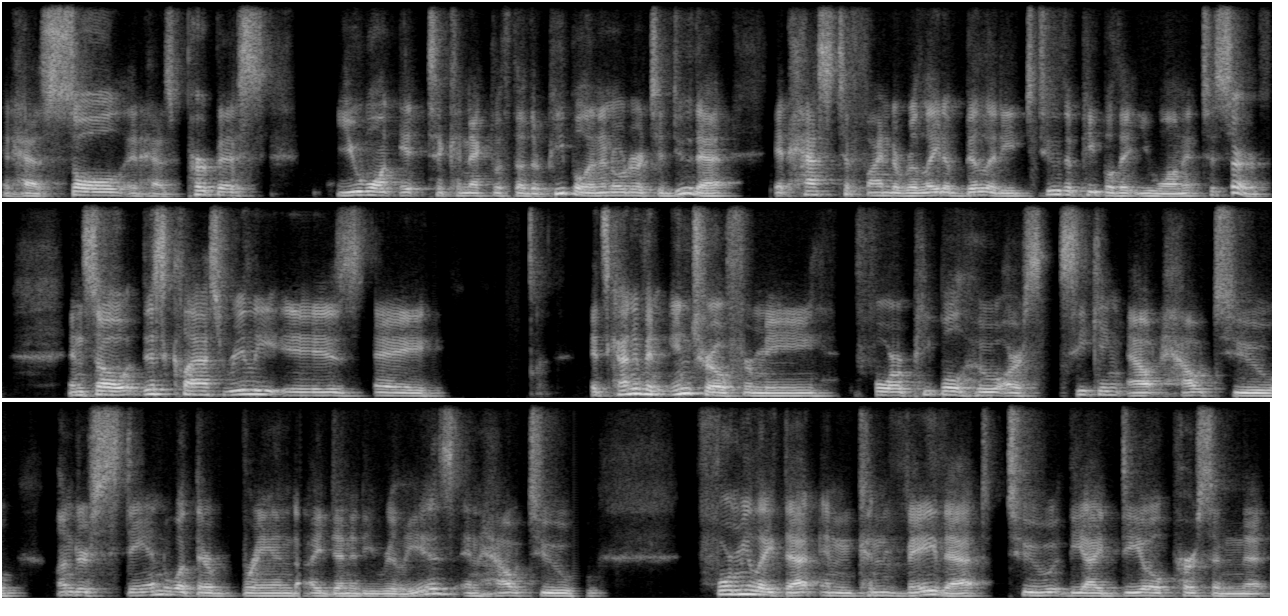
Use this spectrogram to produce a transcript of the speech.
it has soul, it has purpose. You want it to connect with other people. And in order to do that, it has to find a relatability to the people that you want it to serve. And so this class really is a it's kind of an intro for me for people who are seeking out how to understand what their brand identity really is and how to formulate that and convey that to the ideal person that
